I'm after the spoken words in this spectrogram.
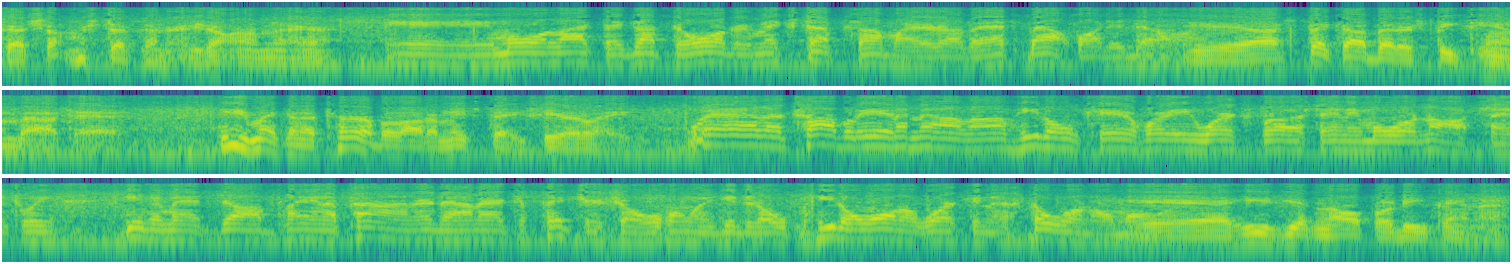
Got something stuck under his arm there. Yeah, more like they got the order mixed up somewhere or other. That's about what he done. Yeah, I expect I better speak to him about that. He's making a terrible lot of mistakes here lately. Well, the trouble is now, Lum, he don't care where he works for us anymore or not since we give him that job playing a pioneer down there at the picture show when we get it open. He don't want to work in the store no more. Yeah, he's getting awful dependent.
